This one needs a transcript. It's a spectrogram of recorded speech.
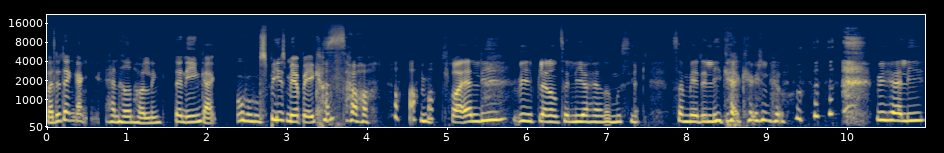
Var det dengang, han havde en holdning? Den ene gang. Uh, Spis mere bacon. så nu tror jeg lige, vi bliver nødt til lige at høre noget musik, så Mette lige kan køle ned. vi hører lige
